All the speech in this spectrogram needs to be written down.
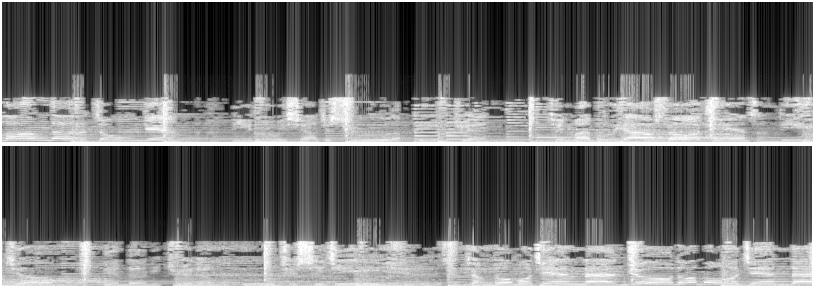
浪的终点，你的微笑结束了疲倦。千万不要说天长地久，免得你觉得我不切实际。想多么简单就多么简单，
